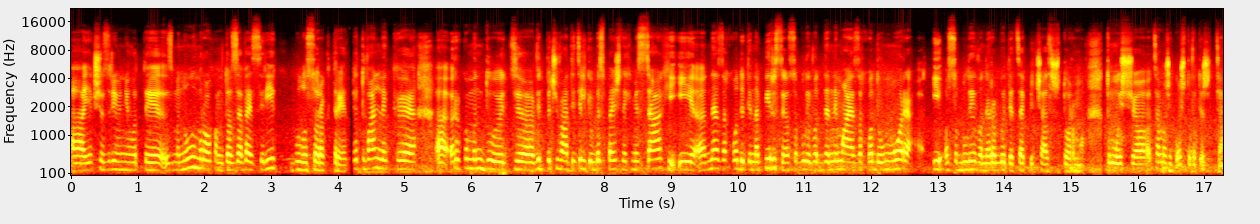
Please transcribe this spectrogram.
Якщо зрівнювати з минулим роком, то за весь рік було 43. Рятувальники рекомендують відпочивати тільки в безпечних місцях і не заходити на пірси, особливо де немає заходу в море, і особливо не робити це під час шторму, тому що це може коштувати життя.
